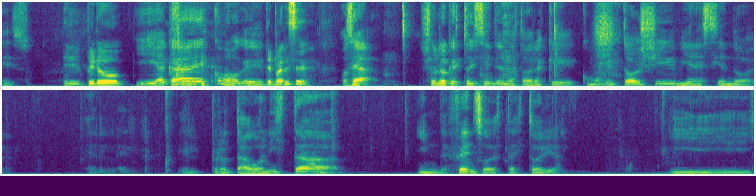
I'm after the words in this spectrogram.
Eso. Eh, pero, Y acá Sí. es como que. ¿te parece? O sea, yo lo que estoy sintiendo hasta ahora es que como que Toshi viene siendo el, el- el- el protagonista indefenso de esta historia. Y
